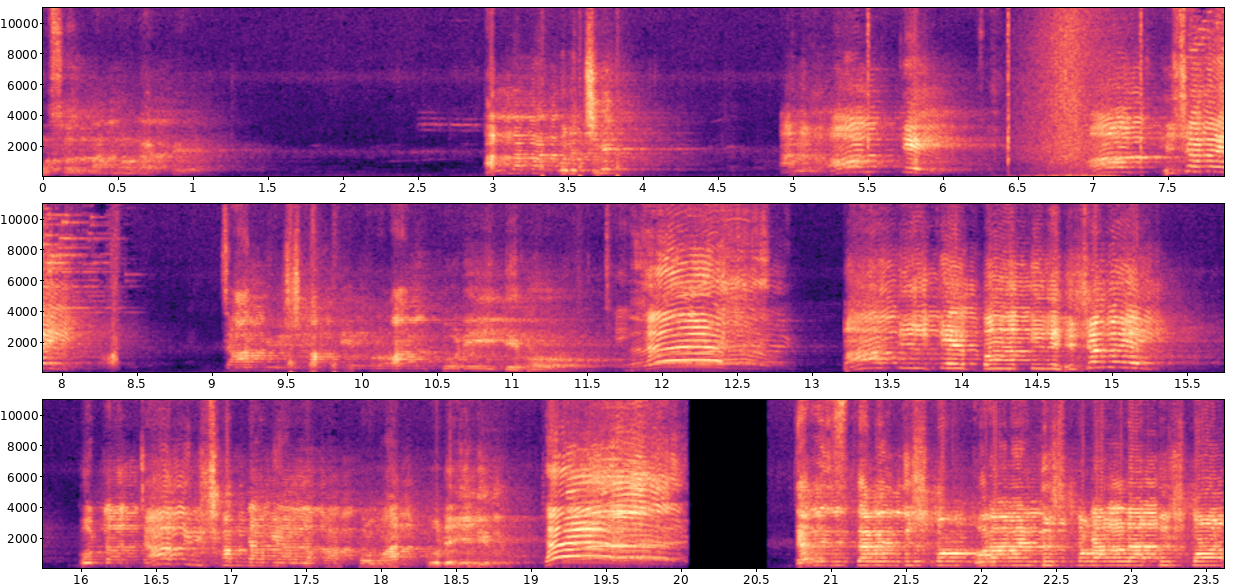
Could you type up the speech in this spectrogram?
মুসলমান মনে রাখবে। আল্লাহ পাক বলেছে আমি হককে হক হিসাবে জাতির সামনে প্রমাণ করেই দেব। বাতিলকে বাতিল হিসাবে গোটা জাতির সামনে আমি আল্লাহ পাক প্রমাণ করেই দেব। যারা ইসলামের দুশ্মন, কোরআনের দুশ্মন, আল্লাহর দুশ্মন,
